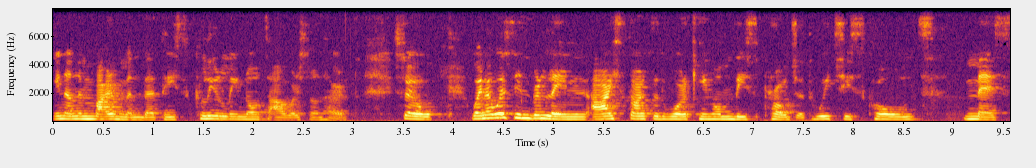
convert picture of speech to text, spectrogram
in an environment that is clearly not ours on Earth. So, when I was in Berlin, I started working on this project, which is called MESC,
